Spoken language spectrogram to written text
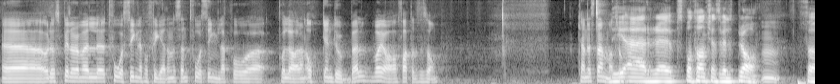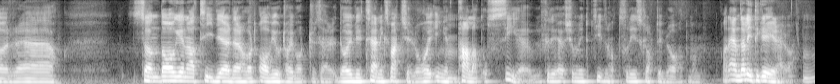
Eh, och då spelar de väl två singlar på fredagen och sen två singlar på, på lördagen och en dubbel, vad jag har fattat det som. Kan det stämma? Det är... Eh, spontant känns det väldigt bra. Mm. För... Eh, söndagarna tidigare där det har varit avgjort har ju varit så här, Det har ju blivit träningsmatcher. Då har ju ingen Mm. pallat att se. För det, eftersom det inte betyder något. Så det är ju såklart det är bra att man... Man ändrar lite grejer här va. Mm.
